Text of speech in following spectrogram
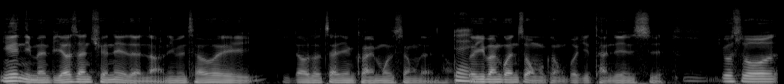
因为你们比较算圈内人呐，你们才会提到说再见可爱陌生人，对，所以一般观众我们可能不会去谈这件事，嗯，就是说。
